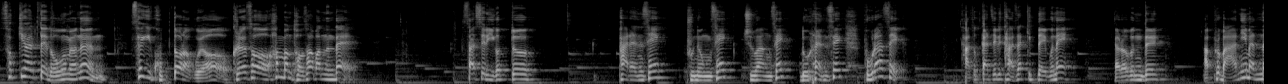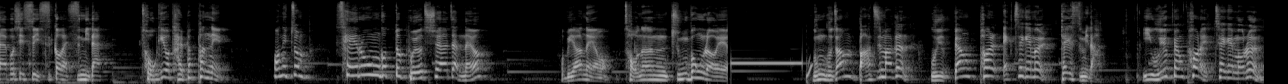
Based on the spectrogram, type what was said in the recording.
섞기할 때 넣으면은 색이 곱더라고요 그래서 한 번 더 사봤는데 사실 이것도 파란색, 분홍색, 주황색, 노란색, 보라색 다섯 가지를 다 샀기 때문에 여러분들 앞으로 많이 만나보실 수 있을 것 같습니다. 저기요 달파파님 아니 좀 새로운 것도 보여주셔야 하지 않나요? 어, 미안해요 저는 중복러예요. 문구점 마지막은 우유병 펄 액체 괴물 되겠습니다. 이 우유병 펄 액체 괴물은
